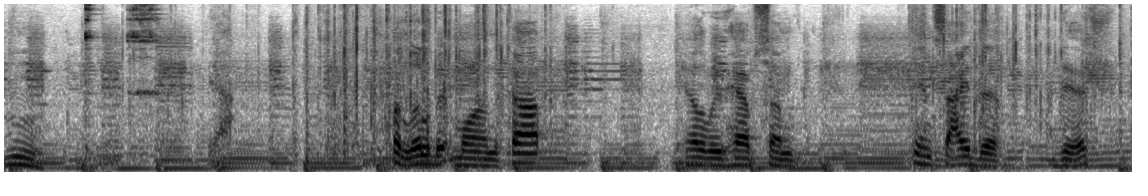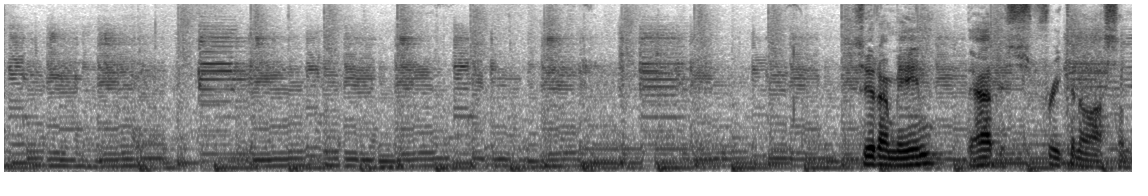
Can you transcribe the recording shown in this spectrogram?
Mmm. Yeah. Put a little bit more on the top. Now that we have some inside the dish. See what I mean? That is freaking awesome.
